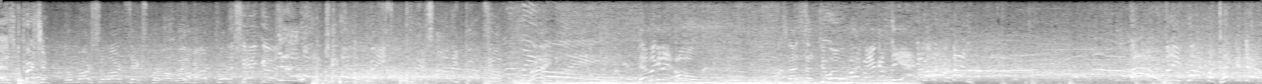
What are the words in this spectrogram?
as Christian... The martial arts expert. Oh, wait the hardcore this ain't good. What a kick to the face. Chris Holly bouncing off. Right. Now look at it. Oh. It's not set too well with Blackman. Here comes Diego Blackman. Oh, Steve Blackman taken down.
